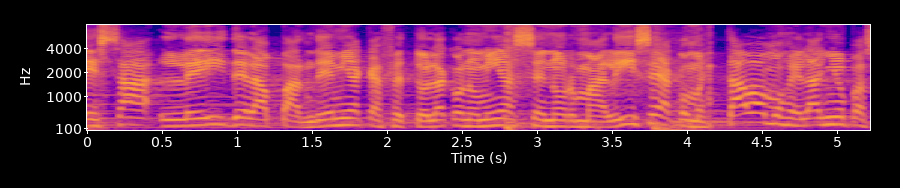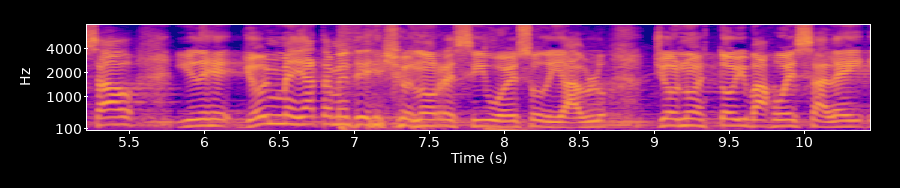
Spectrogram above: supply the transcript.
esa ley de la pandemia que afectó la economía se normalice a como estábamos el año pasado. Y yo dije, yo inmediatamente dije, yo no recibo eso, diablo. Yo no estoy bajo esa ley.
